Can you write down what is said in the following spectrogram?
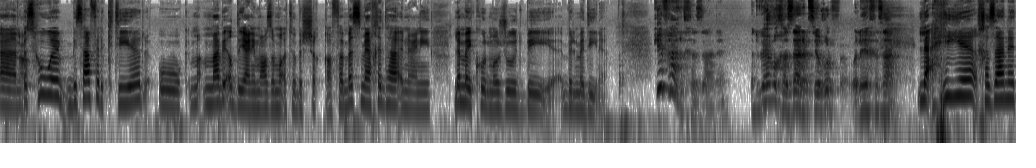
آم بس هو بيسافر كتير وما بيقضي يعني معظم وقته بالشقة فبس ماخذها إنه يعني لما يكون موجود ب- بالمدينة كيف هاي الخزانة؟ أنتوا بتعرفوا خزانة بس هي غرفة ولا هي خزانة؟ لا هي خزانة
